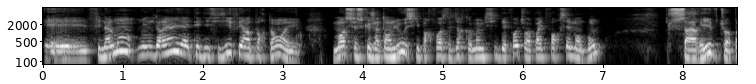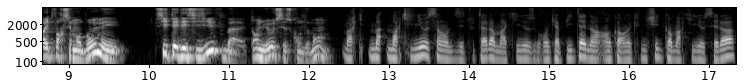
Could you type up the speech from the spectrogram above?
Et finalement, mine de rien, il a été décisif et important. Et moi, c'est ce que j'attends de lui aussi parfois. C'est-à-dire que même si des fois, tu vas pas être forcément bon, ça arrive, tu vas pas être forcément bon, mais si tu es décisif, bah, tant mieux, c'est ce qu'on demande. Mar- Ma- Marquinhos, hein, on le disait tout à l'heure, Marquinhos, grand capitaine, hein, encore un clean sheet quand Marquinhos est là.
